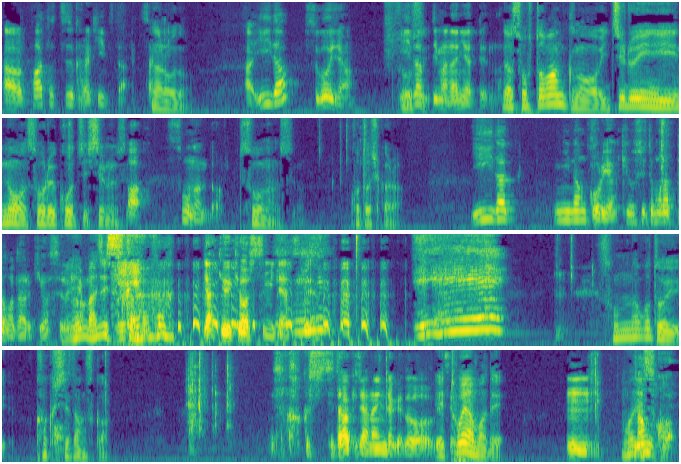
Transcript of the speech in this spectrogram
あ、俺パート2から聞いてた。なるほど。あ、飯田？すごいじゃん。飯田って今何やってんの？ソフトバンクの一塁の走塁コーチしてるんですよ。あ、そうなんだ。そうなんですよ。今年から。飯田になんか俺野球教えてもらったことある気がするな。え、マジっすか？野球教室みたいなやつで。ええそんなこと隠してたんですか？隠してたわけじゃないんだけど。え、別に富山で？うん。マジっすか？なんか、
